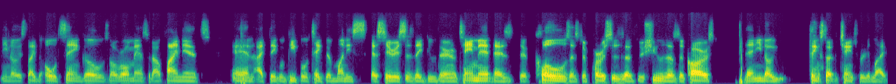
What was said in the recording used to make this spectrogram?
you know, it's like the old saying goes: "No romance without finance." And I think when people take their money as serious as they do their entertainment, as their clothes, as their purses, as their shoes, as their cars, then you know things start to change for your life,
